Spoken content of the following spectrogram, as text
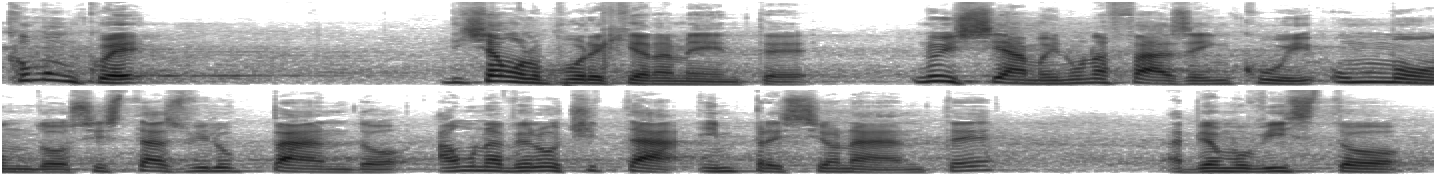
Comunque, diciamolo pure chiaramente, noi siamo in una fase in cui un mondo si sta sviluppando a una velocità impressionante, abbiamo visto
